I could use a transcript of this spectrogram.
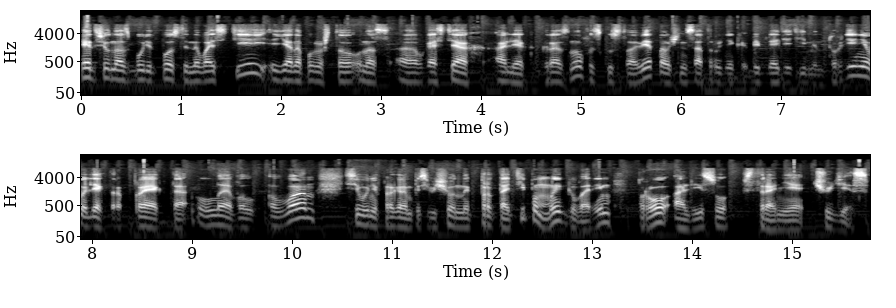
Это все у нас будет после новостей. Я напомню, что у нас э, в гостях Олег Грознов, искусствовед, научный сотрудник библиотеки имени Тургенева, лектор проекта Level One. Сегодня в программе, посвященной прототипам, мы говорим про Алису в стране чудес.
